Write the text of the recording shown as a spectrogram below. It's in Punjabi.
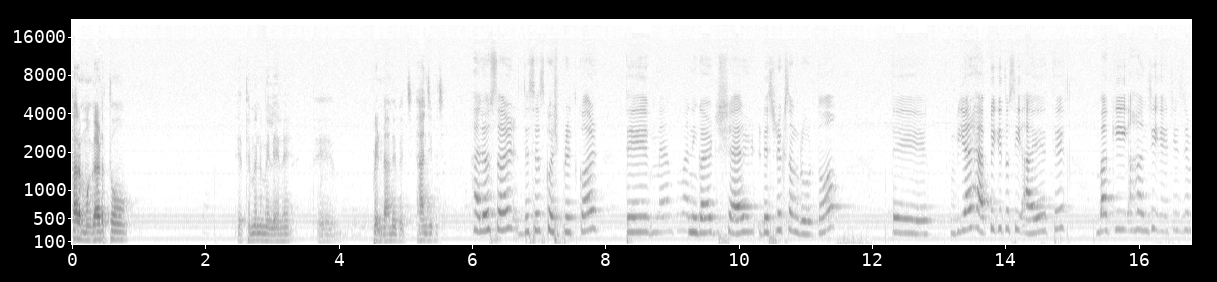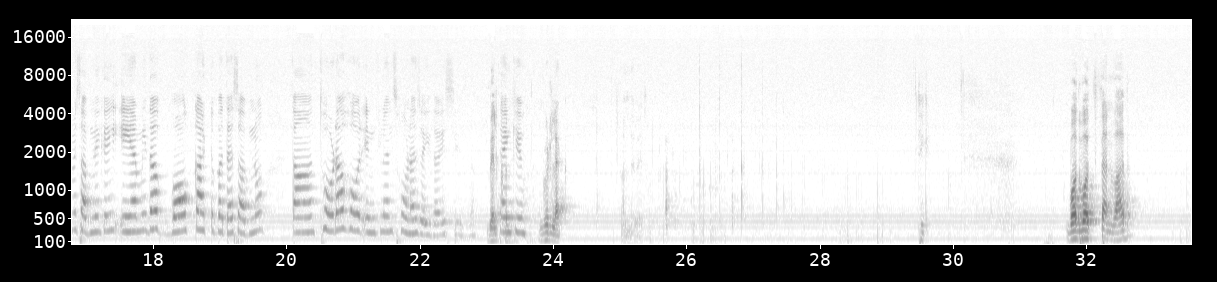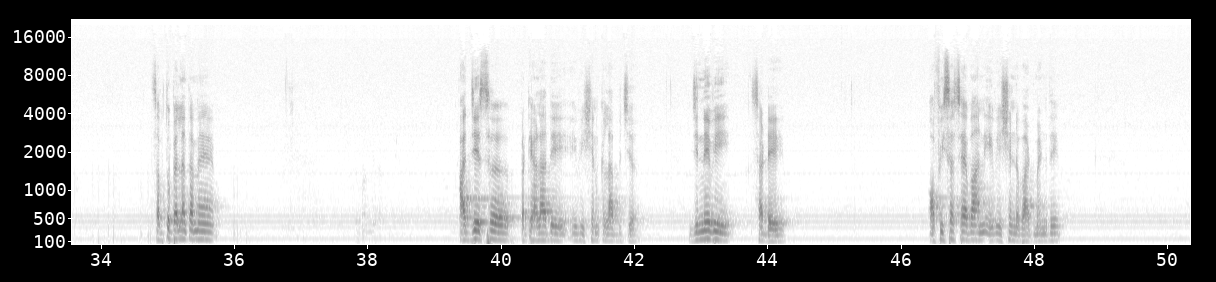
ਧਰਮਗੜ੍ਹ ਤੋਂ ਇੱਥੇ ਮੈਨੂੰ ਮਿਲੇ ਨੇ ਤੇ ਪਿੰਡਾਂ ਦੇ ਵਿੱਚ। ਹਾਂਜੀ ਵਿੱਚ hello sir this is Khushpreet Kaur ਤੇ ਮੈਂ ਭਵਾਨੀਗੜ੍ਹ ਸ਼ਹਿਰ ਡਿਸਟ੍ਰਿਕਟ ਸੰਗਰੂਰ ਤੋਂ ਤੇ ਵੀ ਆਰ ਹੈਪੀ ਕਿ ਤੁਸੀਂ ਆਏ ਇੱਥੇ। ਬਾਕੀ ਹਾਂਜੀ ਇਹ ਚੀਜ਼ ਜਿਵੇਂ ਸਭ ਨੇ ਕਹੀ ਏਐਮਈ ਦਾ ਬਹੁਤ ਘੱਟ ਪਤਾ ਹੈ ਸਭ ਨੂੰ ਤਾਂ ਥੋੜਾ ਹੋਰ ਇਨਫਲੂਐਂਸ ਹੋਣਾ ਚਾਹੀਦਾ ਇਸ ਚੀਜ਼ ਦਾ। ਬਿਲਕੁਲ। Thank you good luck all the best ਠੀਕ ਹੈ ਬਹੁਤ ਬਹੁਤ ਧੰਨਵਾਦ। ਸਭ ਤੋਂ ਪਹਿਲਾਂ ਤਾਂ ਮੈਂ ਅੱਜ ਇਸ ਪਟਿਆਲਾ ਦੇ ਐਵੀਏਸ਼ਨ ਕਲੱਬ 'ਚ ਜਿੰਨੇ ਵੀ ਸਾਡੇ ਆਫੀਸਰ ਸਹਿਬਾਨ ਏਵੀਏਸ਼ਨ ਡਿਪਾਰਟਮੈਂਟ ਦੇ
